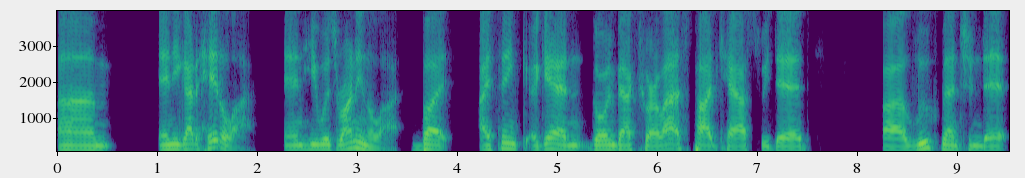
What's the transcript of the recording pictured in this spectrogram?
um, and he got hit a lot, and he was running a lot. But I think again, going back to our last podcast we did, uh, Luke mentioned it.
